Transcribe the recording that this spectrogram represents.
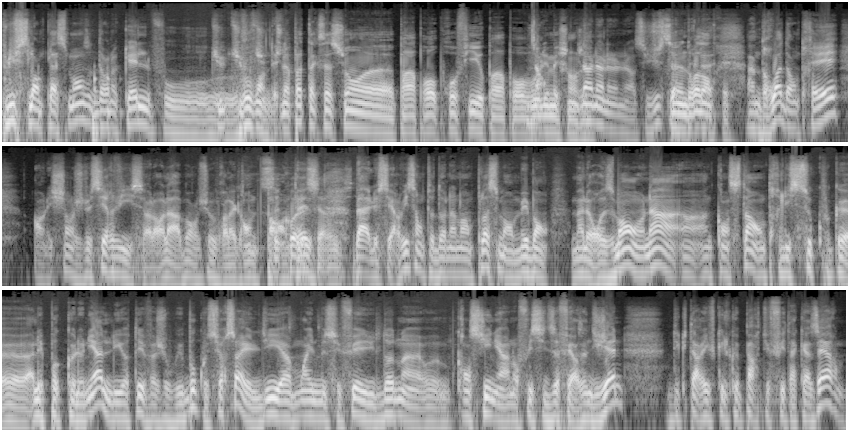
plus l'emplacement dans lequel vous, tu, vous vendez. Tu n'as pas de taxation euh, par rapport au profit ou par rapport au volume échangé? Non, non, non, non c'est juste un, un droit d'entrée. Un droit d'entrée en échange de service. Alors là, bon, j'ouvre la grande parenthèse. Quoi, le service bah, Le service, on te donne un emplacement. Mais bon, malheureusement, on a un, constat entre les souks à l'époque coloniale. L'IOT va jouer beaucoup sur ça. Il dit, hein, moi, il me suis fait, il donne un consigne à un officier des affaires indigènes. Dès que tu arrives quelque part, tu fais ta caserne.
